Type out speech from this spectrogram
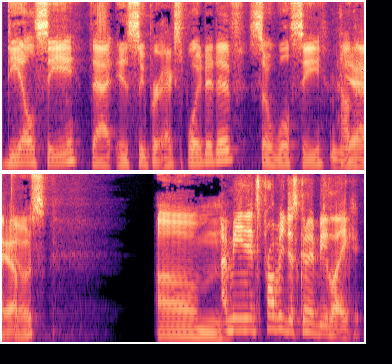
DLC that is super exploitative. So we'll see how that Yep. goes. Um, I mean, it's probably just going to be like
